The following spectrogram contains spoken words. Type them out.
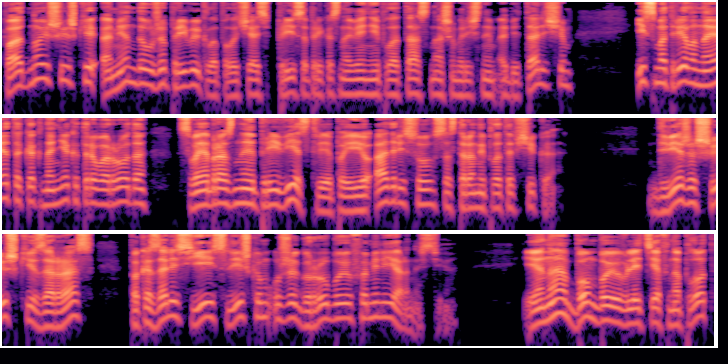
По одной шишке Аменда уже привыкла получать при соприкосновении плота с нашим речным обиталищем и смотрела на это как на некоторого рода своеобразное приветствие по ее адресу со стороны плотовщика. Две же шишки за раз показались ей слишком уже грубую фамильярностью. И она, бомбою влетев на плот,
